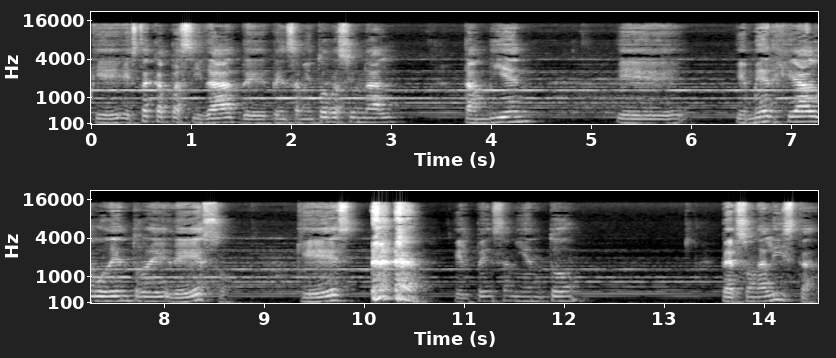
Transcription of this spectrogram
que esta capacidad de pensamiento racional también eh, emerge algo dentro de, eso, que es el pensamiento personalista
